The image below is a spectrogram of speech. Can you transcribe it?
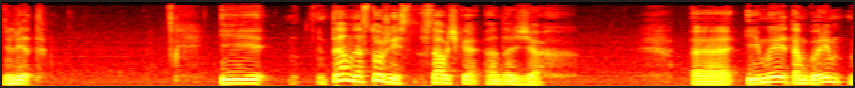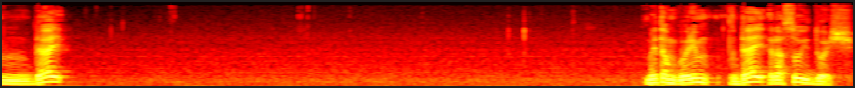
лет. И там у нас тоже есть вставочка о дождях. Э, и мы там говорим, дай мы там говорим, дай росу и дождь.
